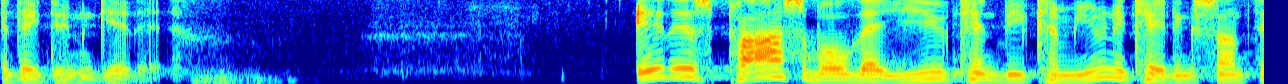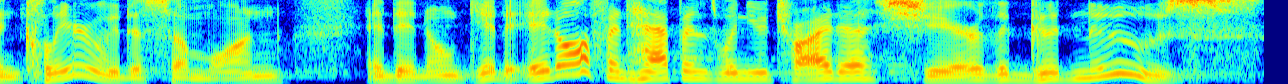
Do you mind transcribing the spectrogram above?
And they didn't get it it is possible that you can be communicating something clearly to someone and they don't get it. It often happens when you try to share the good news.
